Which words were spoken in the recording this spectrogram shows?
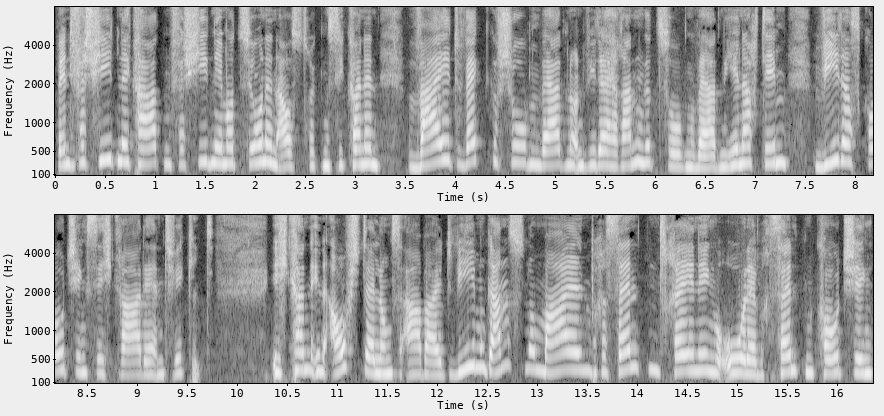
Wenn verschiedene Karten verschiedene Emotionen ausdrücken, sie können weit weggeschoben werden und wieder herangezogen werden, je nachdem, wie das Coaching sich gerade entwickelt. Ich kann in Aufstellungsarbeit wie im ganz normalen präsenten Training oder präsenten Coaching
